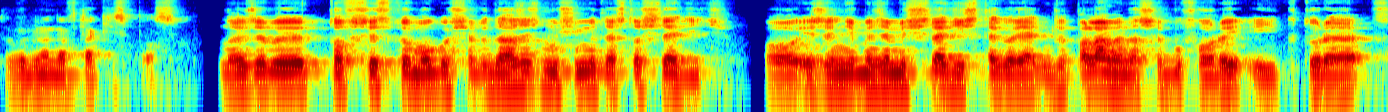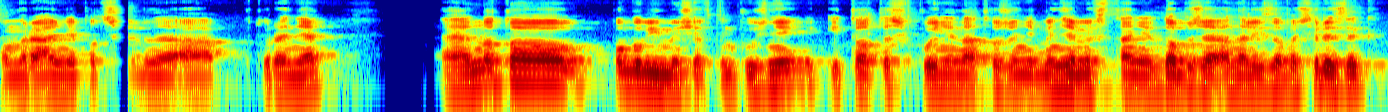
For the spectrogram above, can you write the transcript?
to wygląda w taki sposób. No i żeby to wszystko mogło się wydarzyć, musimy też to śledzić, bo jeżeli nie będziemy śledzić tego, jak wypalamy nasze bufory i które są realnie potrzebne, a które nie, e, no to pogubimy się w tym później i to też wpłynie na to, że nie będziemy w stanie dobrze analizować ryzyk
